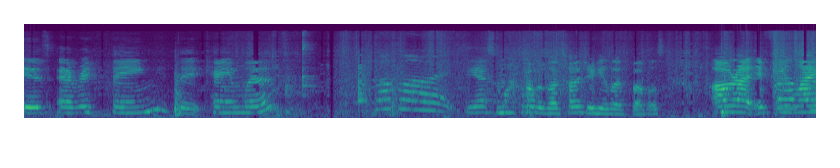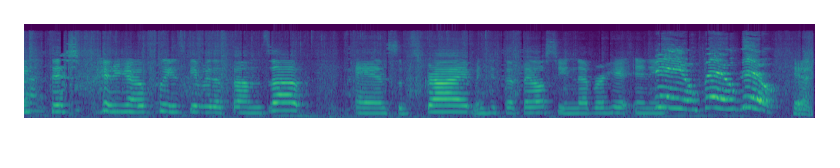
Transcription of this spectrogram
is everything that came with. Bye-bye. Yes, more bubbles. I told you he loved bubbles. Alright, if you like this video, please give it a thumbs up and subscribe and hit the bell so you never hit any Bill, Bill, Bill. hit.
